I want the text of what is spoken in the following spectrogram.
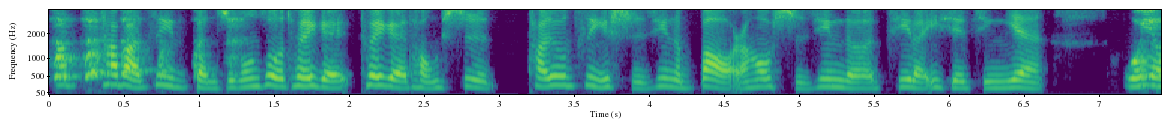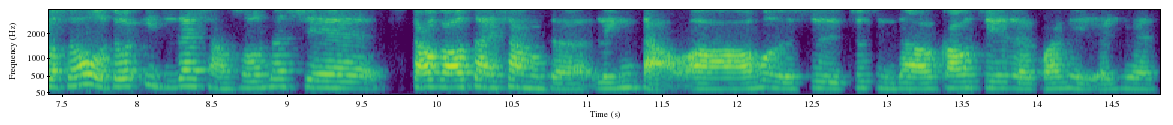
他他把自己本职工作推给推给同事，他就自己使劲的报，然后使劲的积累一些经验。我有时候我都一直在想说，那些高高在上的领导啊，或者是就是你知道高阶的管理人员。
